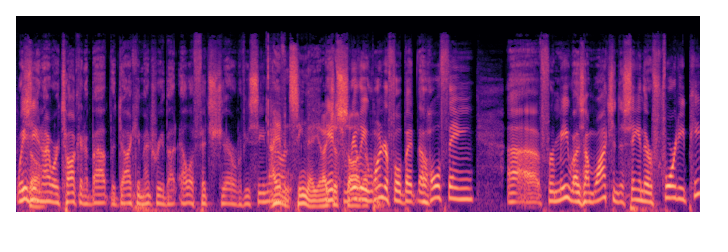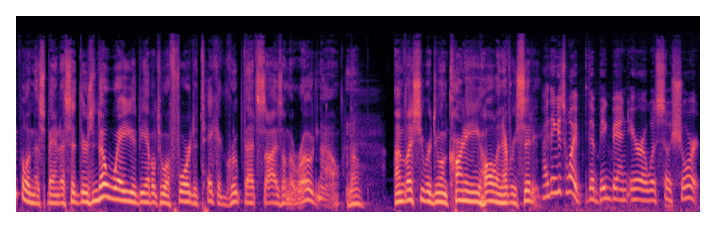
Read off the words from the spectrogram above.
Weezy So- and I were talking about the documentary about Ella Fitzgerald. Have you seen that? i haven't seen that yet i it's just saw really it up on- wonderful. But the whole thing uh, for me was I'm watching this thing, and there are 40 people in this band. I said, "There's no way you'd be able to afford to take a group that size on the road now, no unless you were doing Carnegie Hall in every city." I think it's why the big band era was so short.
